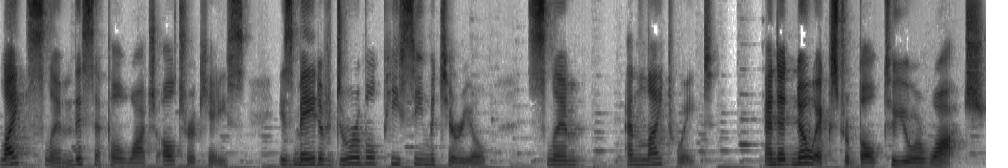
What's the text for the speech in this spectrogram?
Light Slim, this Apple Watch Ultra case, is made of durable PC material, slim and lightweight, and at no extra bulk to your watch.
